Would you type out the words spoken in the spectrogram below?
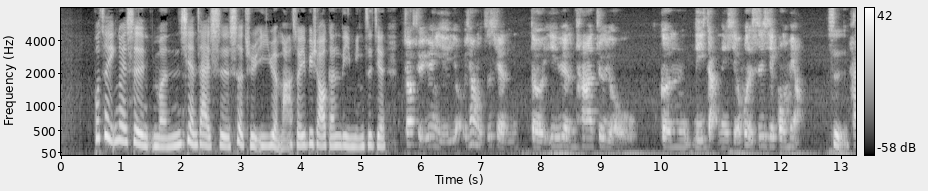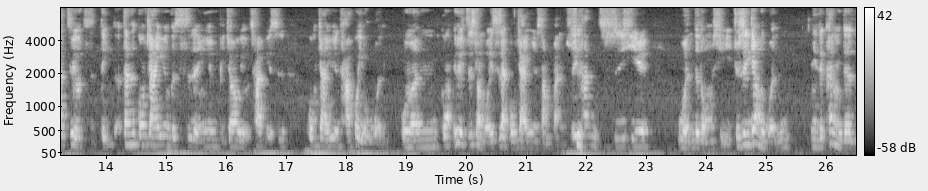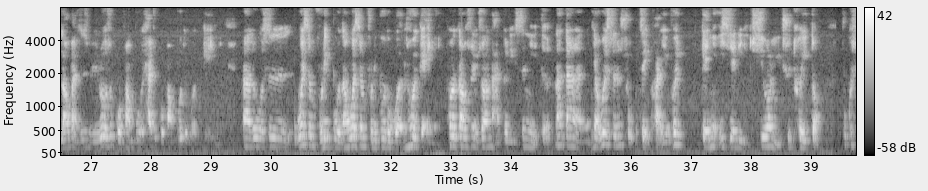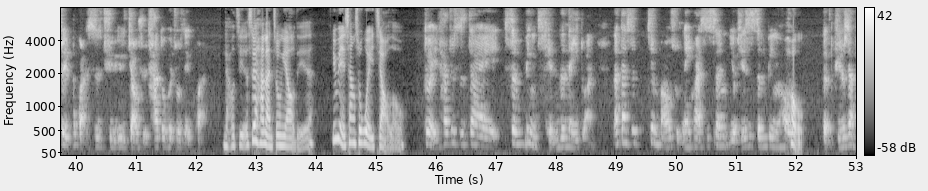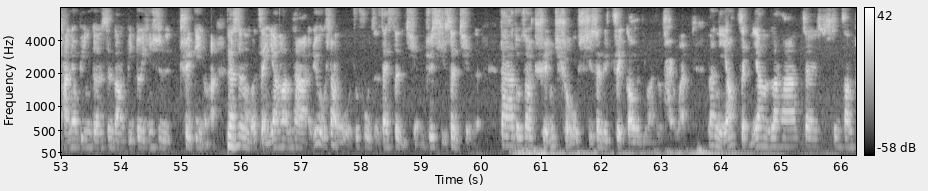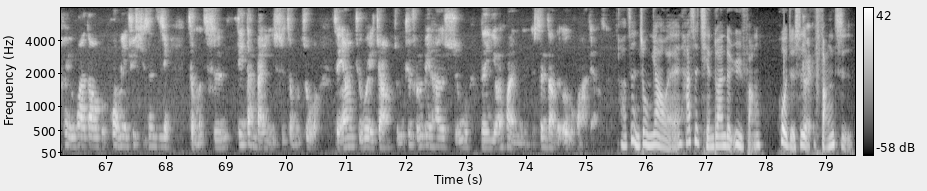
不过这因为是你们现在是社区医院嘛，所以必须要跟李明之间。教学院也有，像我之前的医院，它就有跟里长那些，或者是一些公庙，是它是有指定的。但是公家医院跟私人医院比较有差别，是公家医院它会有文。我们公因为之前我也是在公家医院上班，所以他吃一些文的东西，就是一定要文。你的看你的老板是什么？如果是国防部，他就国防部的文给你；那如果是卫生福利部，那卫生福利部的文会给你，会告诉你说哪个里是你的。那当然，要卫生所这一块也会给你一些礼，希望你去推动。不，所以不管是区域教学，他都会做这一块。了解，所以还蛮重要的耶，因为也像是卫教喽。对他就是在生病前的那一段。那但是健保署那块是生，有些是生病后。的，比如像糖尿病跟肾脏病都已经是确定了嘛，但是我们怎样让它？因为像我就负责在肾前，就洗肾前的，大家都知道全球洗肾率最高的地方就是台湾。那你要怎样让它在肾脏退化到后面去洗肾之前，怎么吃低蛋白饮食？怎么做？怎样去喂教？怎么去分辨它的食物能延缓肾脏的恶化？这样子啊，这很重要哎，它是前端的预防或者是防止。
